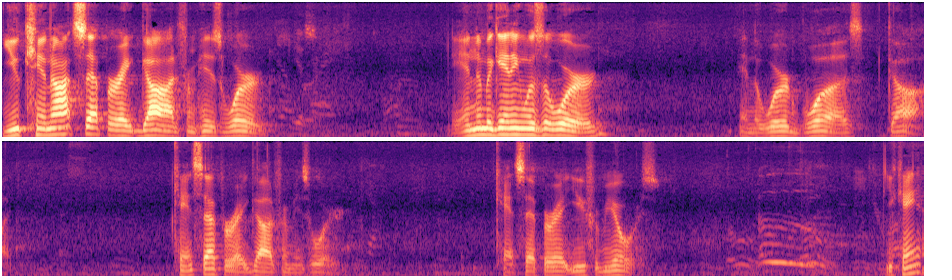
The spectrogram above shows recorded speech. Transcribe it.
you cannot separate God from His Word. In the beginning was the Word, and the Word was God. Can't separate God from His Word. Can't separate you from yours. You can't.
